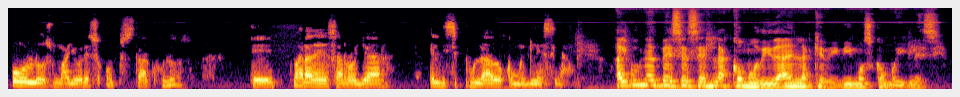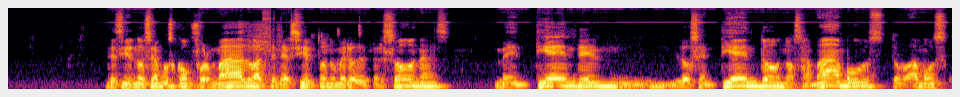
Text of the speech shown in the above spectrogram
o los mayores obstáculos eh, para desarrollar el discipulado como iglesia? Algunas veces es la comodidad en la que vivimos como iglesia. Es decir, nos hemos conformado a tener cierto número de personas, me entienden, los entiendo, nos amamos, tomamos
